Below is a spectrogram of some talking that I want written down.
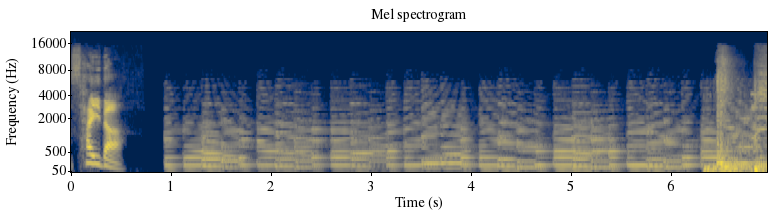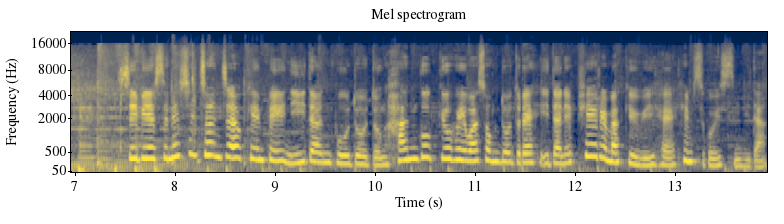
사이다. CBS는 신천지학 캠페인 2단 보도 등 한국교회와 성도들의 이단의 피해를 막기 위해 힘쓰고 있습니다.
